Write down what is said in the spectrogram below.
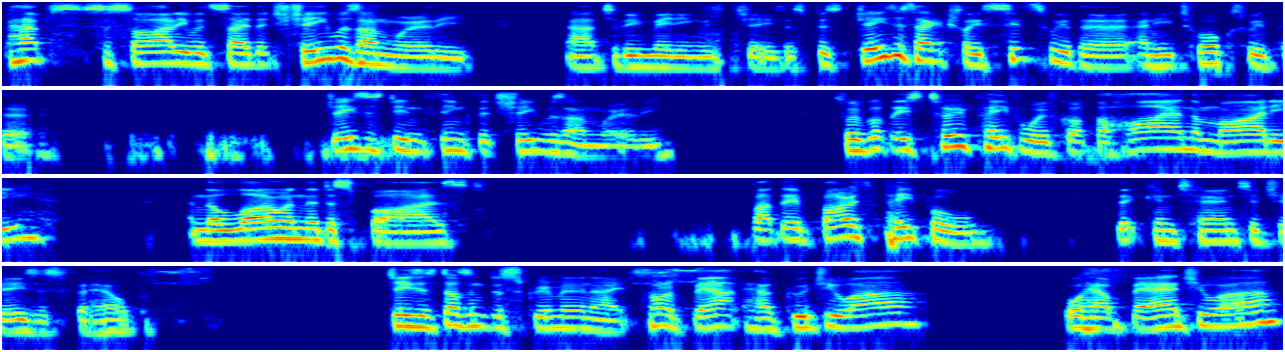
perhaps society would say that she was unworthy uh, to be meeting with Jesus. But Jesus actually sits with her and he talks with her. Jesus didn't think that she was unworthy. So we've got these two people. We've got the high and the mighty and the low and the despised. But they're both people that can turn to Jesus for help. Jesus doesn't discriminate. It's not about how good you are or how bad you are.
